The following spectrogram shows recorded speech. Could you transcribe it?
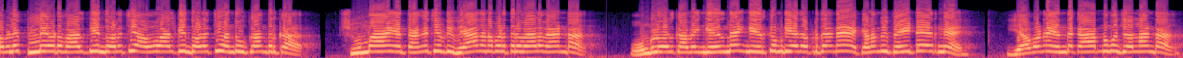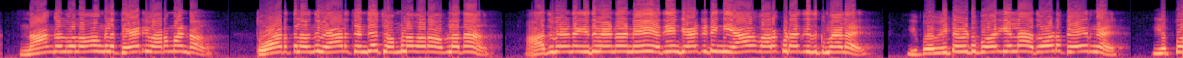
அவளே பிள்ளையோட வாழ்க்கையும் தொலைச்சு அவ வாழ்க்கையும் தொலைச்சு வந்து உட்கார்ந்துருக்கா. சும்மா என் தங்கச்சி இப்படி வேதனைப்படுத்துற வேலை வேண்டாம். உங்களுக்கு அவங்க இருந்தா இங்க இருக்க முடியாது அப்படித்தானே? கிளம்பி போயிட்டே இருங்க. எவனும் எந்த காரணமும் சொல்லாண்டா நாங்கள் உலகம் உங்களை தேடி வரமாட்டோம். தோட்டத்துல வந்து வேலை செஞ்சா சம்பளம் வரும் அவ்வளவுதான். அது வேணும் இது வேணும்னு எதையும் கேட்டுட்டு இங்க யாரும் வரக்கூடாது இதுக்கு மேல. இப்போ வீட்டை விட்டு போறீங்கல்ல அதோட போயிருங்க. இப்போ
